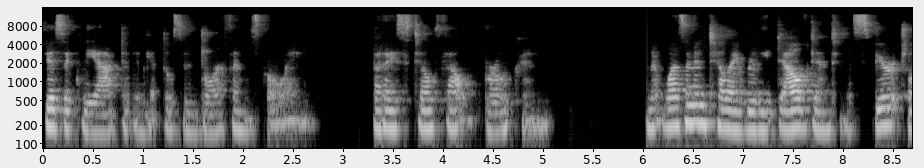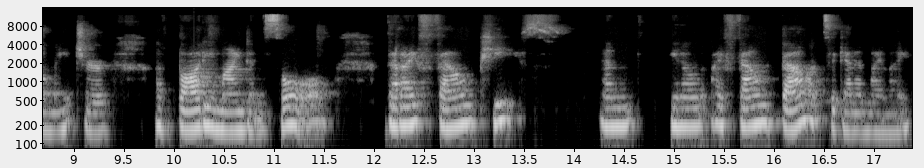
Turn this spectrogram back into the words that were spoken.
physically active and get those endorphins going. But I still felt broken. And it wasn't until I really delved into the spiritual nature of body, mind, and soul that I found peace. And, you know, I found balance again in my life.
